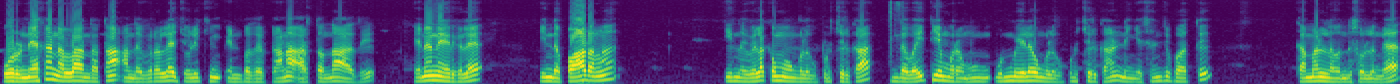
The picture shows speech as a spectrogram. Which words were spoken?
ஒரு நெகை நல்லா இருந்தால் தான் அந்த விரலே ஜொலிக்கும் என்பதற்கான அர்த்தம் தான் அது. என்ன நேயர்களே இந்த பாடலும் இந்த விளக்கமும் உங்களுக்கு பிடிச்சிருக்கா? இந்த வைத்திய முறை உண்- உங்களுக்கு பிடிச்சிருக்கான்னு நீங்கள் செஞ்சு பார்த்து கமெண்டில் வந்து சொல்லுங்கள்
